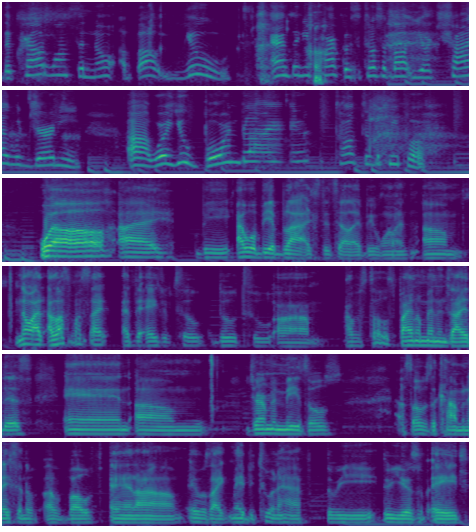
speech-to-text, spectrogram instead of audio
The crowd wants to know about you, Anthony Parker. So, tell us about your childhood journey. Uh, were you born blind? Talk to the people. Well, I be I will be obliged to tell everyone. Um, no, I, I lost my sight at the age of two due to um, I was told spinal meningitis and um, German measles. So it was a combination of, of both, and um, it was like maybe two and a half, three, three years of age,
